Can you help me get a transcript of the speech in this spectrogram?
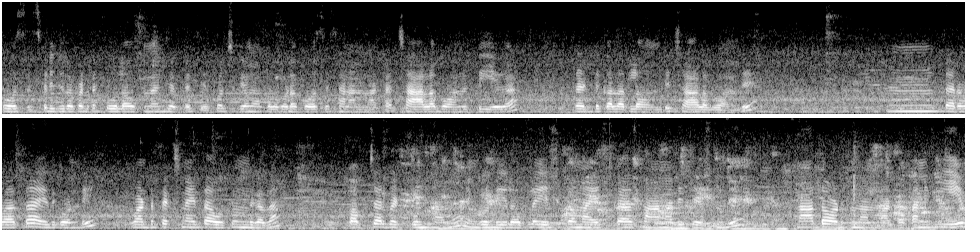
కోసేసి ఫ్రిడ్జ్లో పెడితే కూల్ అవుతుందని చెప్పేసి పుచ్చకాయ మొక్కలు కూడా కోసేసాను అనమాట చాలా బాగుంది తీయగా. రెడ్ కలర్లో ఉంది చాలా బాగుంది. తర్వాత ఇదిగోండి వంట సెక్షన్ అయితే అవుతుంది కదా. పప్పుచారు పెట్టుకుంటున్నాము. ఇంకోండి ఈ లోపల ఇసుక మా ఇసుక స్నానం అది చేసింది నాతో ఆడుతుంది అనమాట తనకి ఏం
